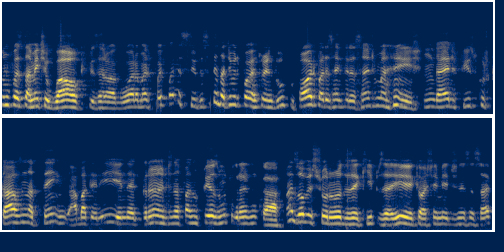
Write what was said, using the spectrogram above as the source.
Não foi exatamente igual que fizeram agora, mas foi parecido. Essa tentativa de powertrain duplo pode parecer interessante, mas ainda é difícil porque os carros ainda têm a bateria ainda é grande, ainda faz um peso muito grande no carro. Mas houve esse chororô das equipes aí que eu achei meio desnecessário.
